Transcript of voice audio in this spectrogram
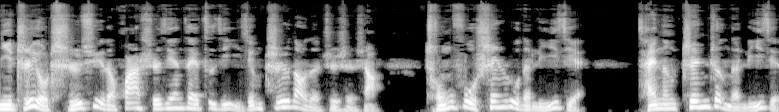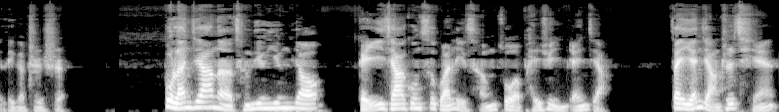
你只有持续的花时间在自己已经知道的知识上，重复深入的理解，才能真正的理解这个知识。布兰加呢，曾经应邀给一家公司管理层做培训演讲，在演讲之前，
